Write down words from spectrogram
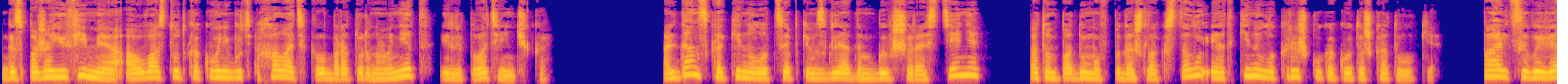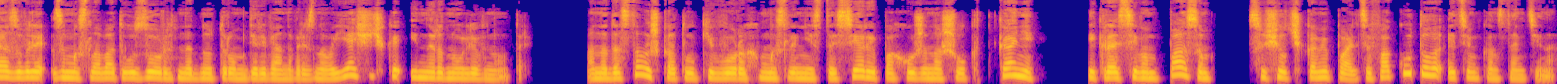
«Госпожа Юфимия, а у вас тут какого-нибудь халатика лабораторного нет или полотенчика?» Альданска кинула цепким взглядом бывшее растение, потом, подумав, подошла к столу и откинула крышку какой-то шкатулки. Пальцы вывязывали замысловатый узор над нутром деревянного резного ящичка и нырнули внутрь. Она достала из шкатулки ворох мысленисто-серый, похожий на шелк ткани, и красивым пасом со щелчками пальцев окутала этим Константина.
